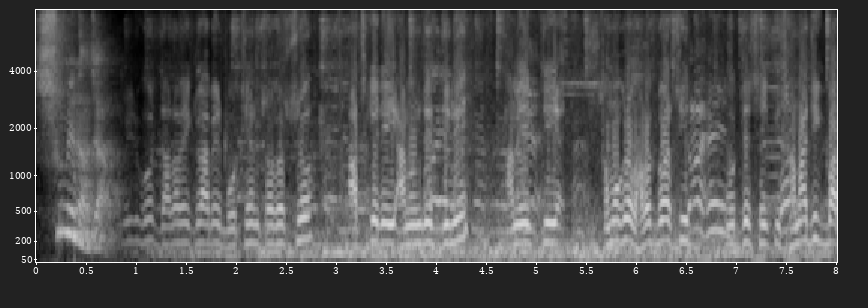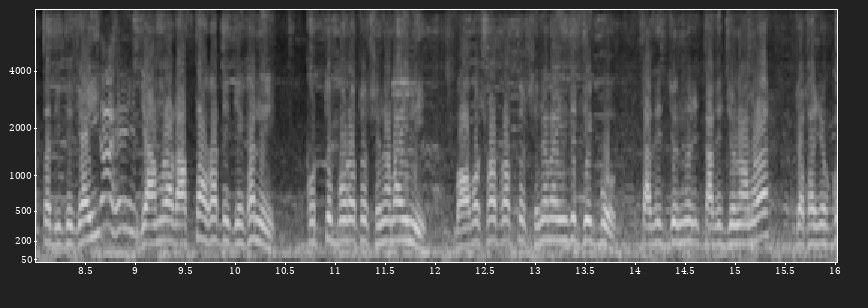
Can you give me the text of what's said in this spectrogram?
শুনে না যাক। সমীর ঘোষ, দাদাভাই ক্লাবের বোর্ডিয়ান সদস্য, আজকের এই আনন্দের দিনে আমি একটি সমগ্র ভারতবাসীর উদ্দেশ্যে একটি সামাজিক বার্তা দিতে চাই যে আমরা রাস্তাঘাটে যেখানে কর্তব্যরত সেনাবাহিনী বা অবসরপ্রাপ্ত সেনাবাহিনীদের দেখব, তাদের জন্য তাদের জন্য আমরা যথাযোগ্য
